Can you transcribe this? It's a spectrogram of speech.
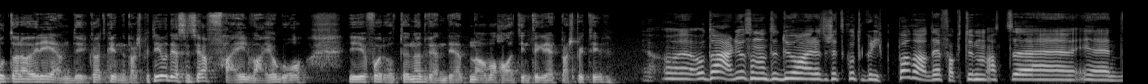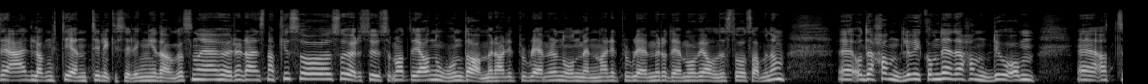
Ottar har jo rendyrka et kvinneperspektiv, og det syns jeg er feil vei å gå i forhold til nødvendigheten av å ha et integrert perspektiv. Ja, og, da er det jo sånn at Du har rett og slett gått glipp av da, det faktum at uh, det er langt igjen til likestilling i dag. Og så Når jeg hører deg snakke, så, så, høres det ut som at ja, noen damer har litt problemer, og noen menn har litt problemer, og det må vi alle stå sammen om. Eh, og det handler jo ikke om det. Det handler jo om eh, at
